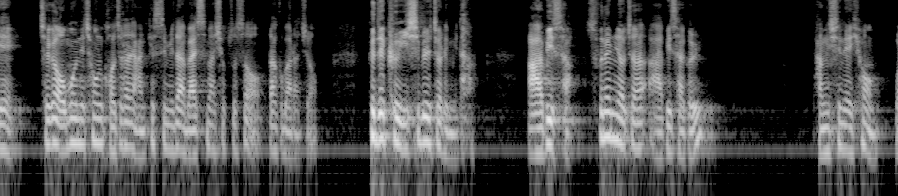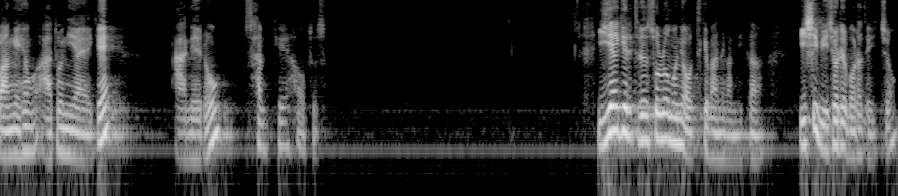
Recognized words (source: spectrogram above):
예, 제가 어머니 청을 거절하지 않겠습니다. 말씀하시옵소서라고 말하죠. 근데 그 21절입니다. 아비삭, 수냄 여자 아비삭을 당신의 형, 왕의 형 아도니아에게 아내로 삼게 하옵소서. 이 이야기를 들은 솔로몬이 어떻게 반응합니까? 22절에 뭐라 돼 있죠?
